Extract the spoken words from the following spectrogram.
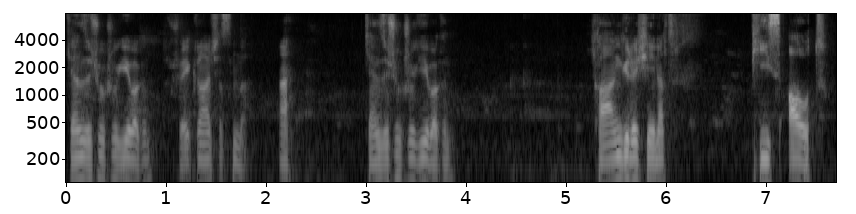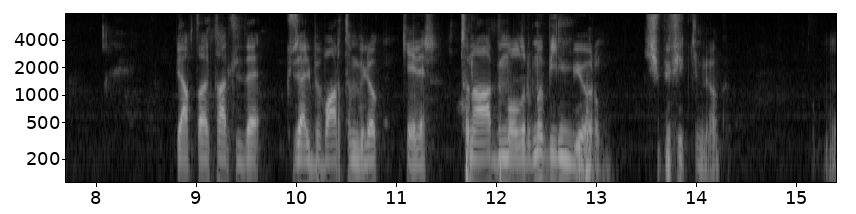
Kendinize çok çok iyi bakın. Şu ekran açılsın da. Heh. Kendinize çok çok iyi bakın. Kaan Güreş'e inat. Peace out. Bir haftalık tatilde güzel bir Bartın vlog gelir. Tuna abim olur mu bilmiyorum. Hiçbir fikrim yok. Hmm,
